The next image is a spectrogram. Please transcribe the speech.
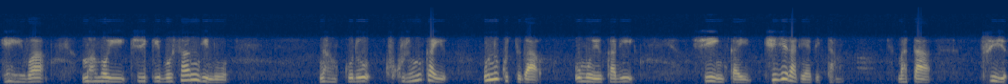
平和、守り地域部産りの、なんくる、くくるんかい、うぬくつが思い浮かり、市委員会知事らでやびたん。また、追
